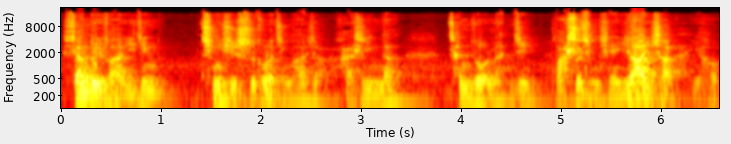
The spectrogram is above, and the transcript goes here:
相对方已经情绪失控的情况下，还是应当沉着冷静，把事情先压抑下来，以后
